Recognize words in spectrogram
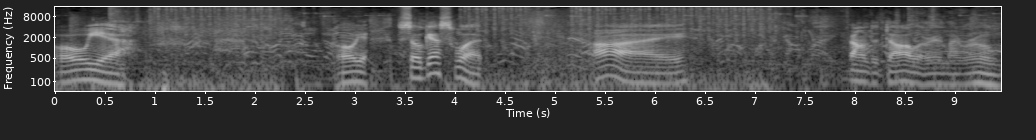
Oh, yeah. Oh yeah. So guess what? I found a dollar in my room.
